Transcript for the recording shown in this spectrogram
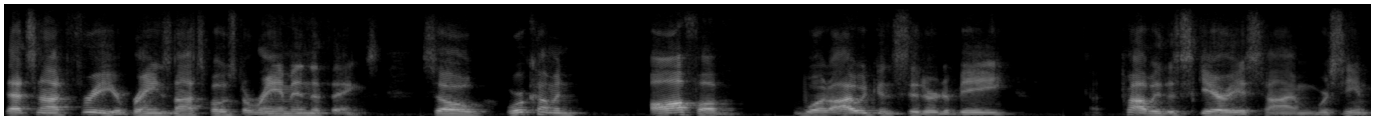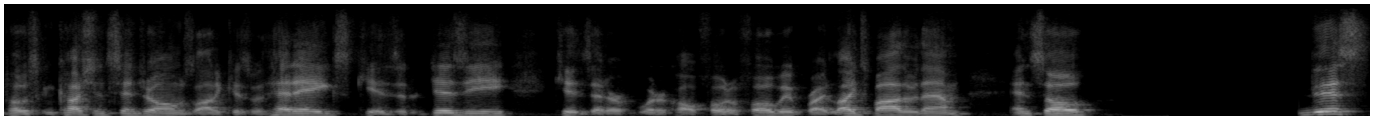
that's not free. Your brain's not supposed to ram into things. So we're coming off of what I would consider to be probably the scariest time. We're seeing post concussion syndromes, a lot of kids with headaches, kids that are dizzy, kids that are what are called photophobic, bright lights bother them. And so this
